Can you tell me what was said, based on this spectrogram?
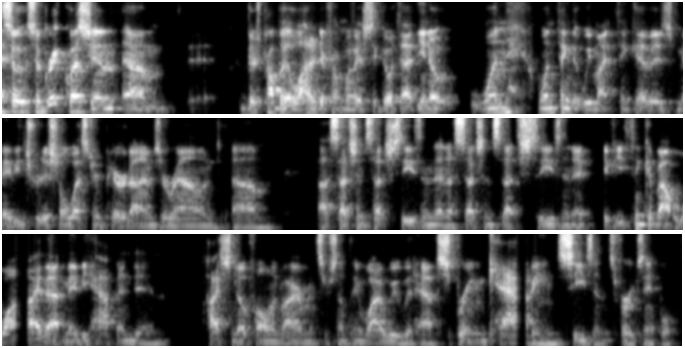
so so great question. Um, there's probably a lot of different ways to go with that. You know, one one thing that we might think of is maybe traditional Western paradigms around um, such and such season and a such and such season. If, if you think about why that maybe happened in high snowfall environments or something, why we would have spring calving seasons, for example.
